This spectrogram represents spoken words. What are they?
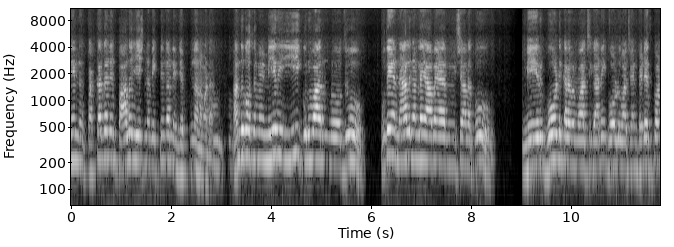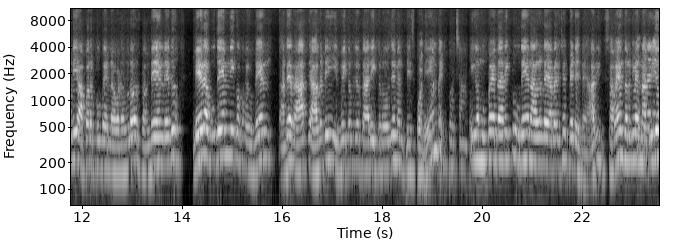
నేను పక్కగా నేను ఫాలో చేసిన వ్యక్తిగా నేను చెప్తున్నాను అనమాట. అందుకోసమే మీరు ఈ గురువారం రోజు ఉదయం నాలుగు గంటల యాభై ఆరు నిమిషాలకు మీరు గోల్డ్ కలర్ వాచ్ కానీ గోల్డ్ వాచ్ కానీ పెట్టేసుకోండి. అపర కుబేర్లు అవ్వడంలో సందేహం లేదు. లేదా ఉదయం నీకు ఒక ఉదయం అంటే రాత్రి ఆల్రెడీ ఇరవై తొమ్మిదో తారీఖు రోజే మనం తీసుకోండి. ఇక ముప్పై తారీఖు ఉదయం నాలుగు గంటల యాభై నిమిషాలు పెట్టేసాయి అది సమయం దొరకలేదు. నా వీడియో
